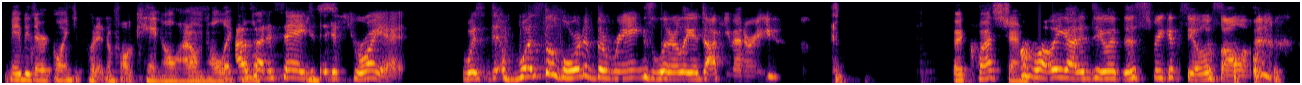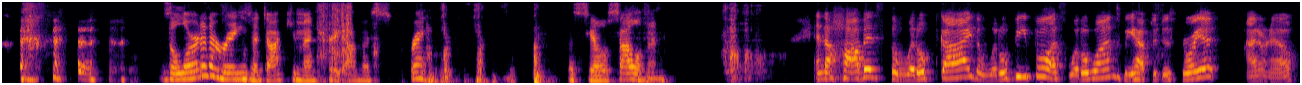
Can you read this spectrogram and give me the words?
Maybe they're going to put it in a volcano. I don't know. Like I was about to say, did they destroy it? Was was the Lord of the Rings literally a documentary? Good question. What we got to do with this freaking Seal of Solomon? Is The Lord of the Rings a documentary on this ring? The Seal of Solomon. And the hobbits, the little guy, the little people, us little ones, we have to destroy it. I don't know.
